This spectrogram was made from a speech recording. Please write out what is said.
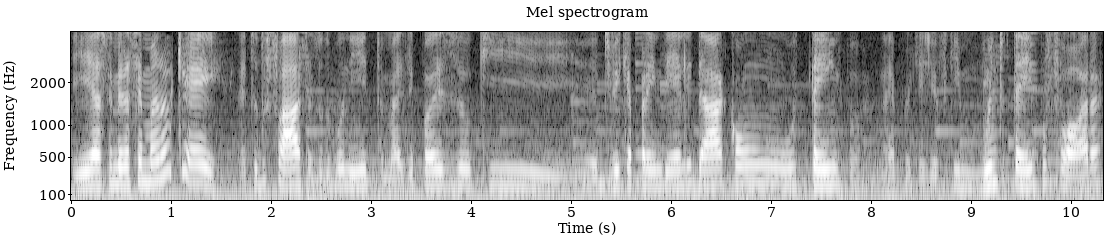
E as primeiras semanas, ok, é tudo fácil, é tudo bonito, mas depois o que eu tive que aprender a lidar com o tempo, né? Porque eu fiquei muito tempo fora.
